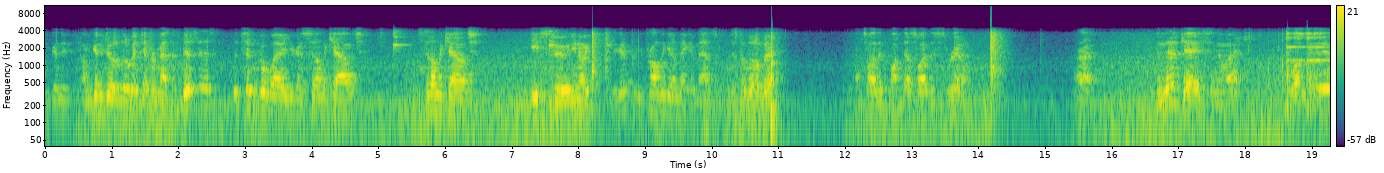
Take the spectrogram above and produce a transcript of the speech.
I'm going to I'm going to do a little bit different method. This is the typical way you're going to sit on the couch, sit on the couch, eat some food. You know, you're going to you're probably going to make a mess just a little bit. That's why that's why this is real. All right. In this case, anyway, what I'm going to do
